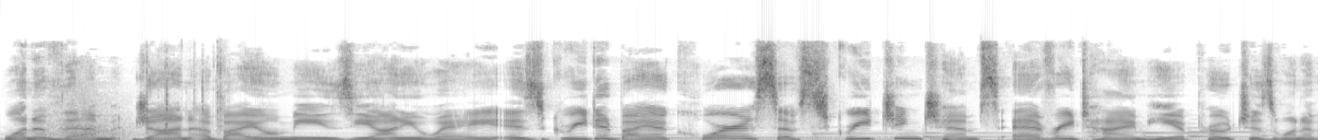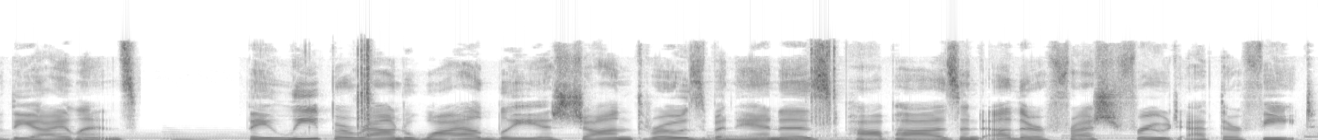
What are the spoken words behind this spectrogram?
One of them, John Abayomi Zianue, is greeted by a chorus of screeching chimps every time he approaches one of the islands. They leap around wildly as John throws bananas, pawpaws, and other fresh fruit at their feet.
